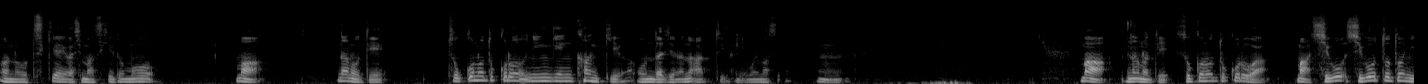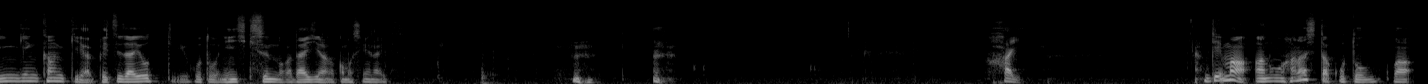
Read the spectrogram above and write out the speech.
あの付き合いはしますけどもまあなのでそこのところの人間関係は同じだなというふうに思いますね。うん、まあなのでそこのところはまあ仕事と人間関係は別だよっていうことを認識するのが大事なのかもしれないです。はい。でまああの話したことは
